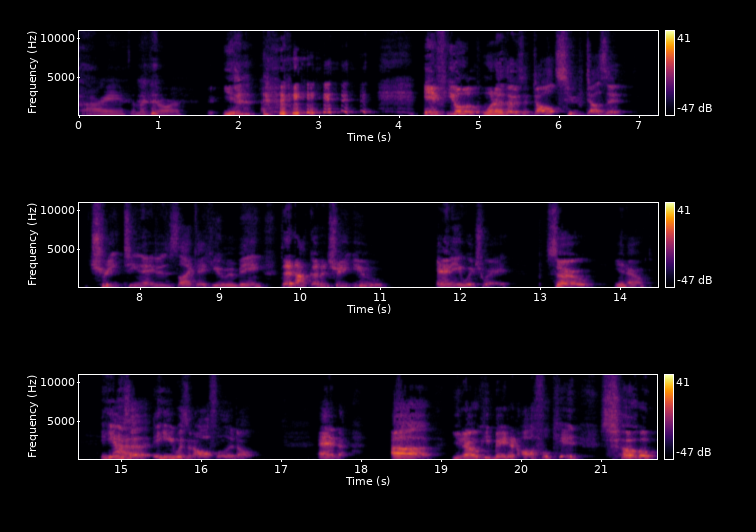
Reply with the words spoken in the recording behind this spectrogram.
Sorry, it's in my drawer. Yeah. if you're one of those adults who doesn't treat teenagers like a human being, they're not going to treat you any which way. So, you know, he's Yeah. a he was an awful adult. And uh, you know, he made an awful kid. So,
